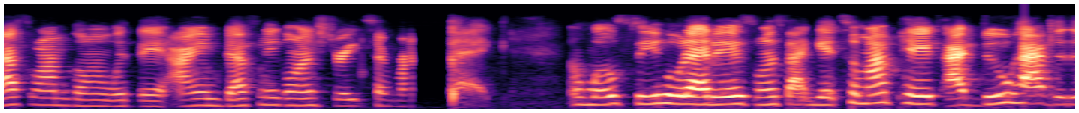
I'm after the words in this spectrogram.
That's where I'm going with it. I am definitely going straight to running back, and we'll see who that is once I get to my pick. I do have the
